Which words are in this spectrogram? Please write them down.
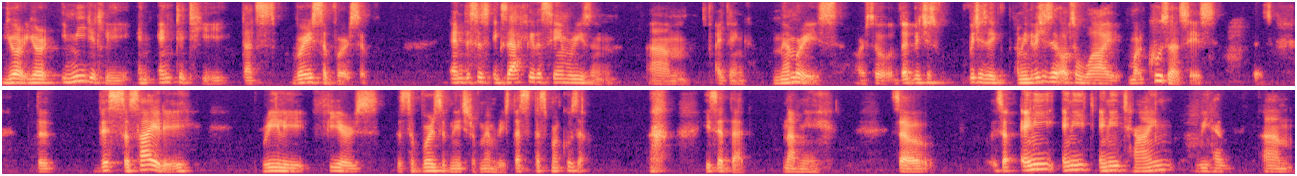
you're you're immediately an entity that's very subversive and this is exactly the same reason um, i think memories are so that which is which is I mean which is also why Marcuse says this, that this society really fears the subversive nature of memories. That's that's Marcuse. he said that, not me. So so any any any time we have um,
